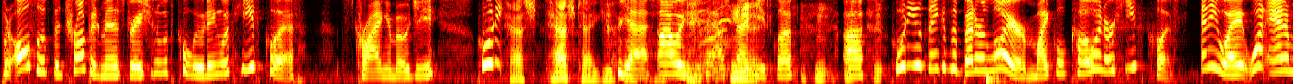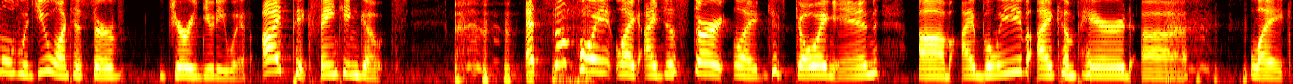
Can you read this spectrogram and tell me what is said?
but also if the Trump administration was colluding with Heathcliff? It's crying emoji. Who do Hash, hashtag Heathcliff. yeah, I always use hashtag Yeah. Heathcliff. Uh, who do you think is a better lawyer, Michael Cohen or Heathcliff's? Anyway, what animals would you want to serve jury duty with? I'd pick fainting goats. At some point, like I just start like just going in. Um, I believe I compared uh, like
